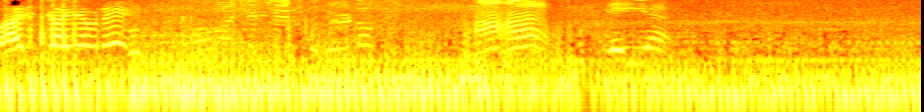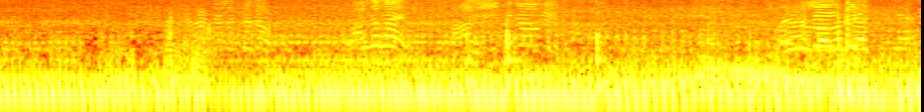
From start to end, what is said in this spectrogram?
बारिश आई है अपने हाँ हाँ यही है भाई मैं बगल जा चुके हैं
